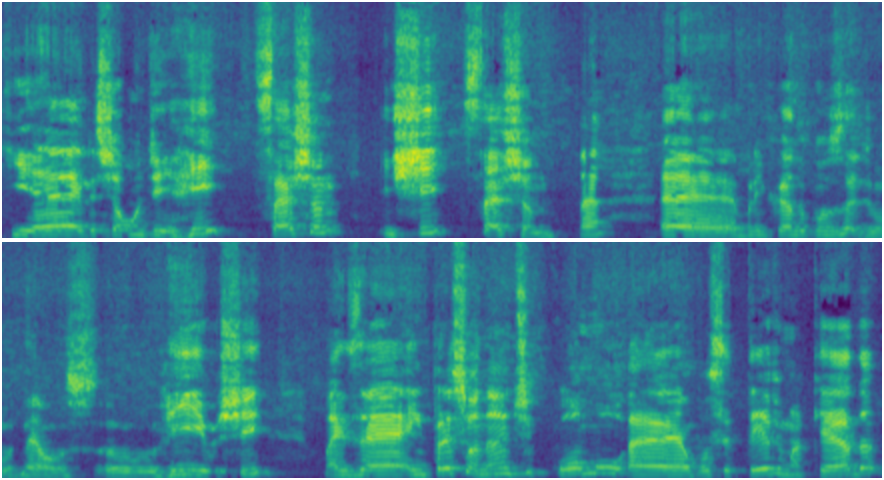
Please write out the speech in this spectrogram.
que é, eles chamam de He-Session e She-Session, né? É, brincando com os, né, os, o He e o She, mas é impressionante como é, você teve uma queda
